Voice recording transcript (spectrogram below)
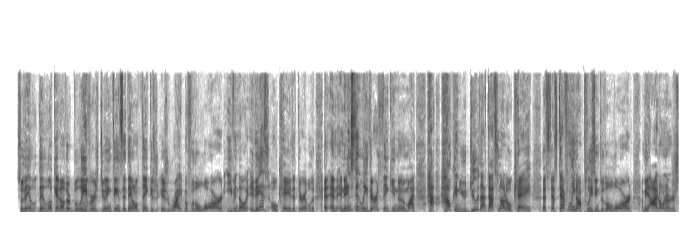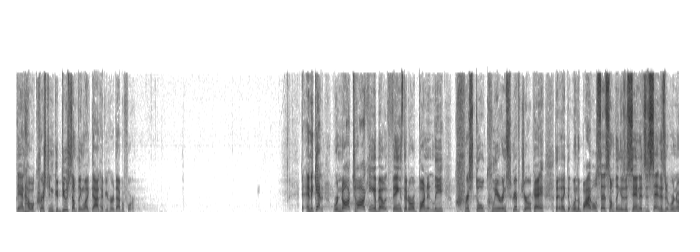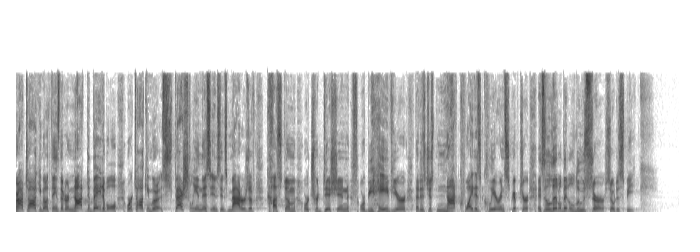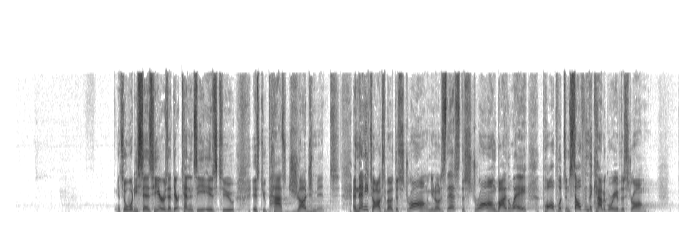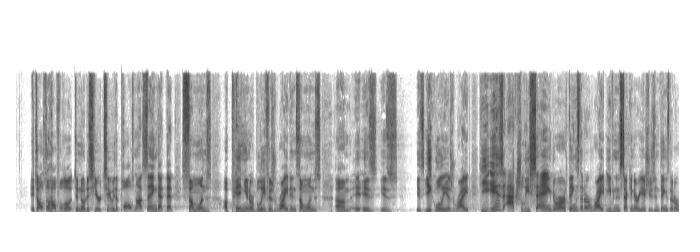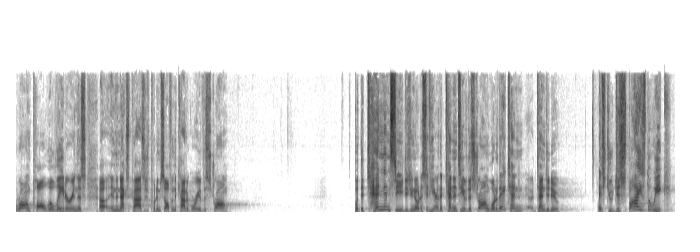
So they, they look at other believers doing things that they don't think is, is right before the Lord, even though it is okay that they're able to. And, and, and instantly they're thinking in their mind, how, can you do that? That's not okay. That's, that's definitely not pleasing to the Lord. I mean, I don't understand how a Christian could do something like that. Have you heard that before? And again, we're not talking about things that are abundantly crystal clear in Scripture, okay? Like when the Bible says something is a sin, it's a sin. We're not talking about things that are not debatable. We're talking about, especially in this instance, matters of custom or tradition or behavior that is just not quite as clear in Scripture. It's a little bit looser, so to speak. And so what he says here is that their tendency is to, is to pass judgment. And then he talks about the strong. You notice this? The strong, by the way, Paul puts himself in the category of the strong. It's also helpful to, to notice here, too, that Paul's not saying that, that someone's opinion or belief is right and someone's um, is, is, is equally as right. He is actually saying there are things that are right, even in secondary issues, and things that are wrong. Paul will later, in, this, uh, in the next passage, put himself in the category of the strong. But the tendency, did you notice it here? The tendency of the strong, what do they tend, tend to do? It's to despise the weak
